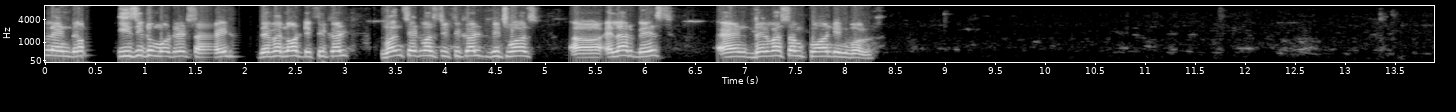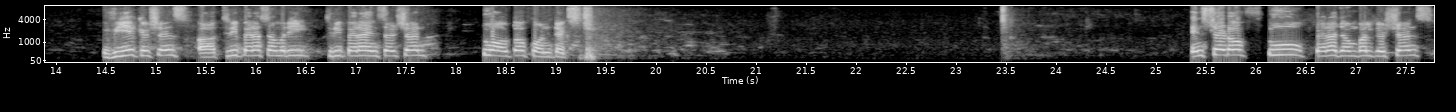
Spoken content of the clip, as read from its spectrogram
and easy to moderate side. They were not difficult. One set was difficult, which was uh, LR based, and there was some quant involved. VA questions, uh, three para summary, three para insertion, two out of context. Instead of two para jumble questions,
